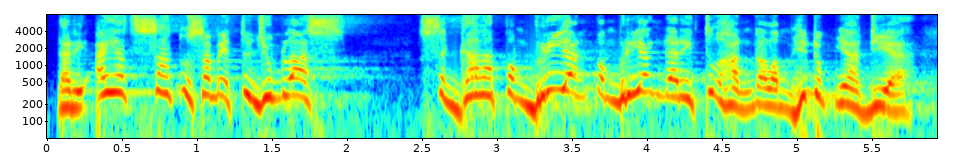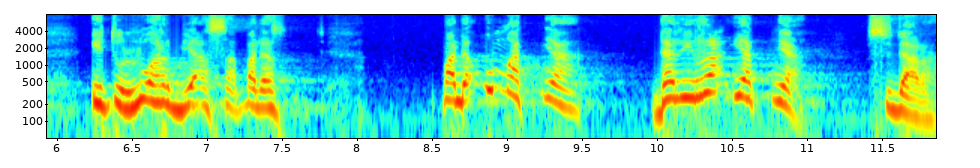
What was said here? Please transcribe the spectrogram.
Dari ayat 1 sampai 17, segala pemberian-pemberian dari Tuhan dalam hidupnya dia itu luar biasa pada pada umatnya dari rakyatnya. Saudara,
